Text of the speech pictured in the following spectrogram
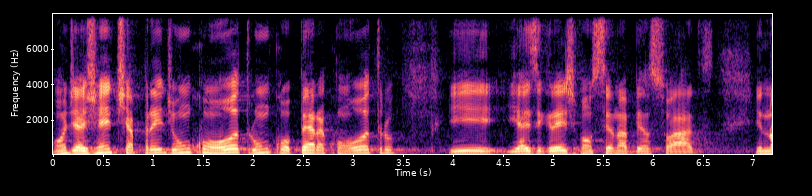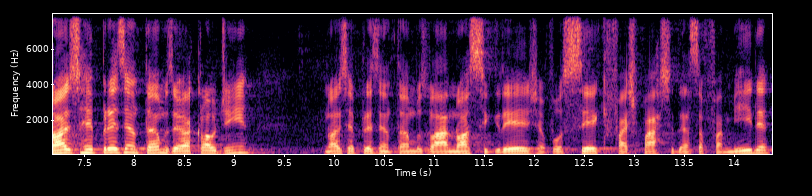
onde a gente aprende um com o outro, um coopera com o outro e, e as igrejas vão sendo abençoadas. E nós representamos, eu e a Claudinha, nós representamos lá a nossa igreja, você que faz parte dessa família,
